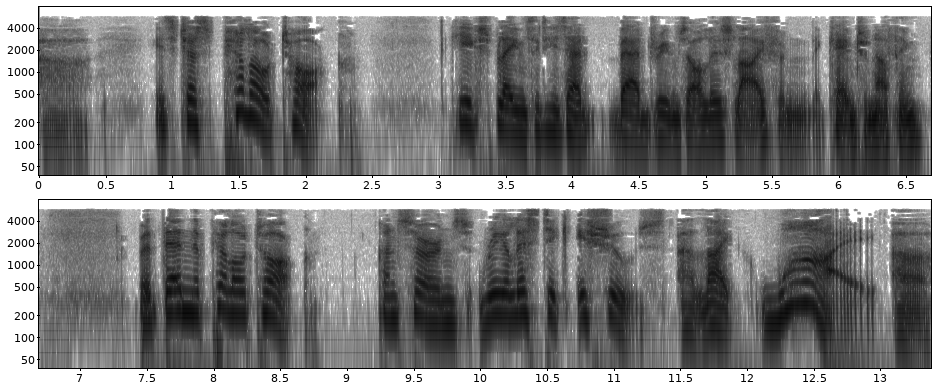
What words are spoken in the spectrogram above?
Uh, It's just pillow talk. He explains that he's had bad dreams all his life and it came to nothing. But then the pillow talk concerns realistic issues, uh, like why? Uh,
